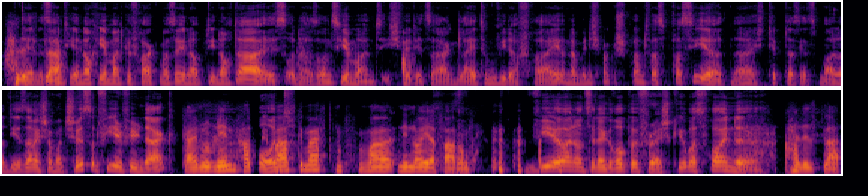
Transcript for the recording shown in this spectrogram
Alles denn es klar. hat hier noch jemand gefragt, mal sehen, ob die noch da ist oder sonst jemand. Ich werde jetzt sagen, Leitung wieder frei und dann bin ich mal gespannt, was passiert. Ne? Ich tippe das jetzt mal und dir sage ich schon mal Tschüss und vielen, vielen Dank. Kein Problem, hat Und? Spaß gemacht. War eine neue Erfahrung. Wir hören uns in der Gruppe Fresh Cubers Freunde. Alles klar.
